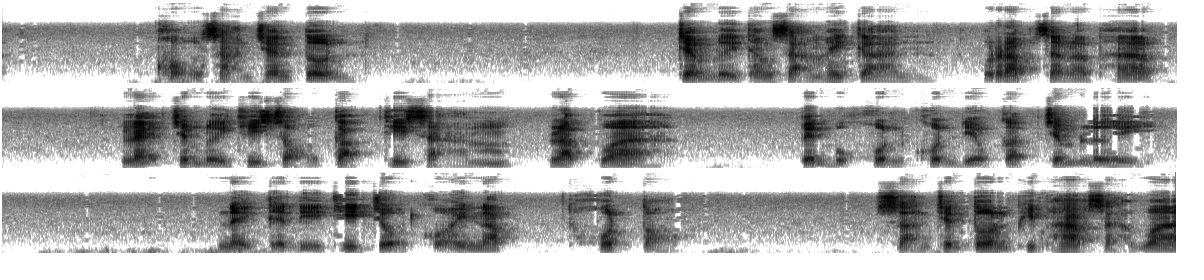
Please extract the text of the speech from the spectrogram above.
2555 ของศาลชั้นต้น จำเลยทั้ง3ให้การรับสารภาพ และจำเลยที่2กับที่3รับว่าเป็นบุคคลคนเดียวกับจำเลย ในคดีที่โจทย์ขอให้นับโทษต่อ ศาลชั้นต้นพิพากษาว่า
